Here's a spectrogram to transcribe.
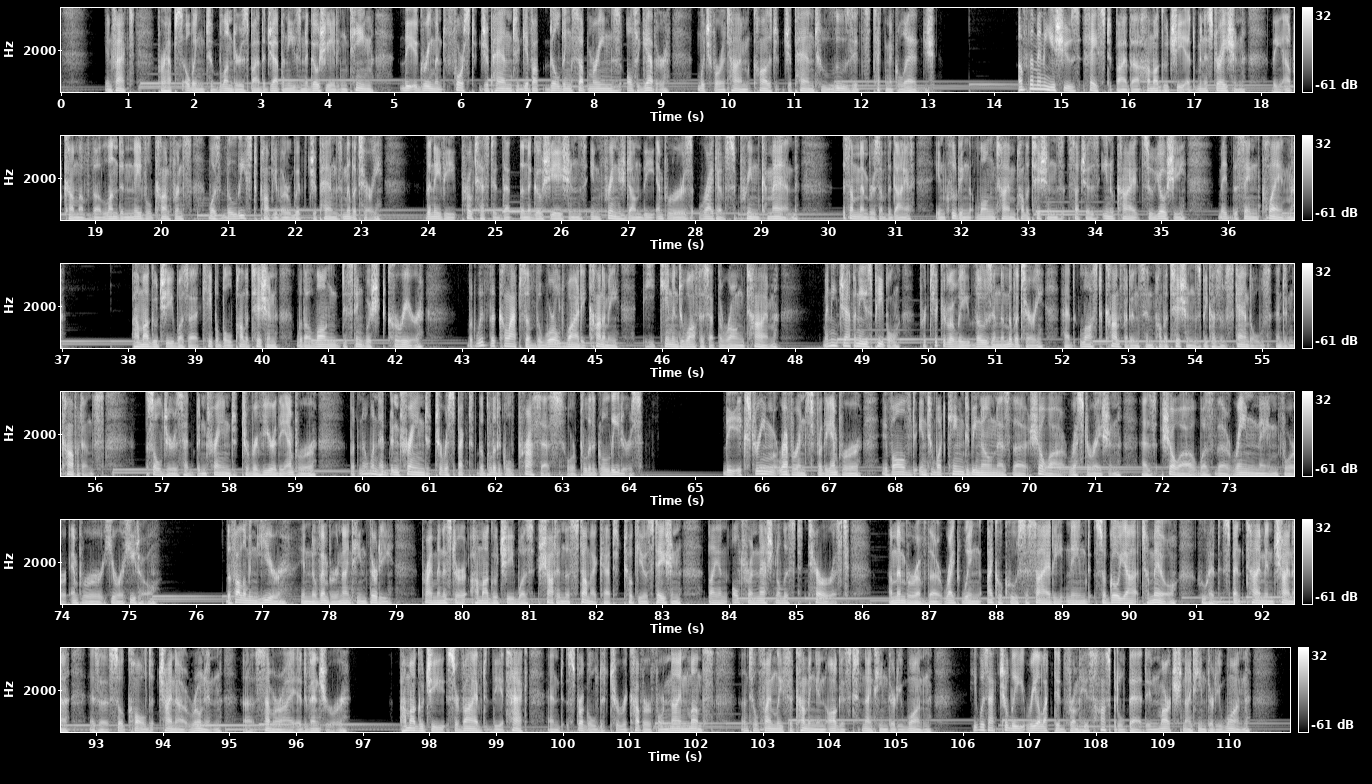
In fact, perhaps owing to blunders by the Japanese negotiating team, the agreement forced Japan to give up building submarines altogether, which for a time caused Japan to lose its technical edge. Of the many issues faced by the Hamaguchi administration, the outcome of the London Naval Conference was the least popular with Japan's military. The Navy protested that the negotiations infringed on the Emperor's right of supreme command. Some members of the Diet, including longtime politicians such as Inukai Tsuyoshi, made the same claim. Hamaguchi was a capable politician with a long, distinguished career, but with the collapse of the worldwide economy, he came into office at the wrong time. Many Japanese people, particularly those in the military, had lost confidence in politicians because of scandals and incompetence. Soldiers had been trained to revere the emperor, but no one had been trained to respect the political process or political leaders. The extreme reverence for the emperor evolved into what came to be known as the Showa Restoration, as Showa was the reign name for Emperor Hirohito. The following year, in November 1930, Prime Minister Hamaguchi was shot in the stomach at Tokyo Station by an ultra nationalist terrorist, a member of the right wing Aikoku Society named Sagoya Tomeo, who had spent time in China as a so called China Ronin, a samurai adventurer. Hamaguchi survived the attack and struggled to recover for nine months until finally succumbing in August 1931. He was actually re-elected from his hospital bed in March 1931.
